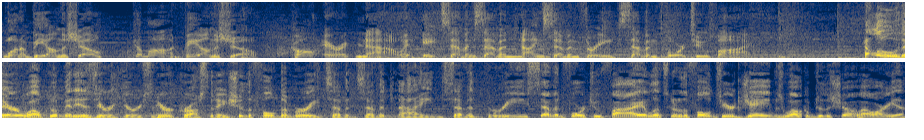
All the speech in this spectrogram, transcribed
Want to be on the show? Come on, be on the show. Call Erick now at 877 973 7425. Hello there. Welcome. It is Erick Erickson here across the nation. The phone number 877-973-7425. Let's go to the phones here. James, welcome to the show. How are you?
